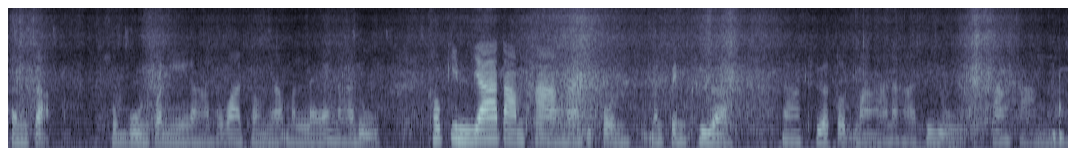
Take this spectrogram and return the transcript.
คงจะสมบูรณ์กว่านี้นะคะ เพราะว่าแถวเนี้ยมันแล้งนะคะดู เขากินหญ้าตามทางนะทุกคน มันเป็นเครือนะเครือตดหมานะคะ ที่อยู่ข้างทางนะคะ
